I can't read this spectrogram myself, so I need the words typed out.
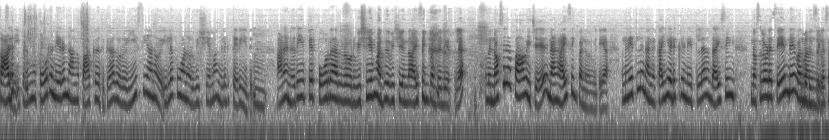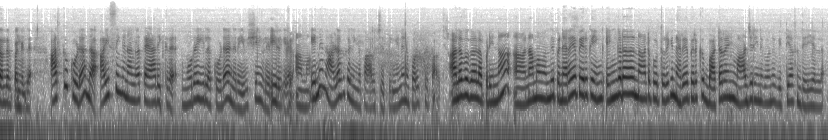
ஸோ அடுத்து இப்ப நீங்க போடுற நேரம் நாங்க பாக்குறதுக்கு அது ஒரு ஈஸியான இலகுவான ஒரு விஷயமா எங்களுக்கு தெரியுது. ம். ஆனா நிறைய பேர் போடுறாருற ஒரு விஷயம் அது விஷயம் தான் ஐசிங் பண்ற நேரத்துல. நம்ம நொசலை பாவிச்சு நாங்க ஐசிங் பண்ணுவோம் இல்லையா? அந்த நேரத்துல நாங்க கை எடுக்கிற நேரத்துல அந்த ஐசிங் நொசலோட சேர்ந்தே வந்துடும் சில சந்தர்ப்பங்கள்ல. அதுக்கு கூட அந்த ஐசிங்கை நாங்க தயாரிக்கிற முறையில கூட நிறைய விஷயங்கள் இருக்கு? ஆமா. என்னென்ன அளவுகள் நீங்க பாவிச்சிருப்பீங்க? என்னென்ன பொருட்கள் பாவிச்சிருக்கீங்க அளவுகள் அப்படின்னா நம்ம வந்து இப்போ நிறைய பேருக்கு எங் எங்கட நாட்டை பொறுத்த வரைக்கும் நிறைய பேருக்கு பட்டர் அண்ட் மார்ஜரினுக்கு வந்து வித்தியாசம் தெரியல.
